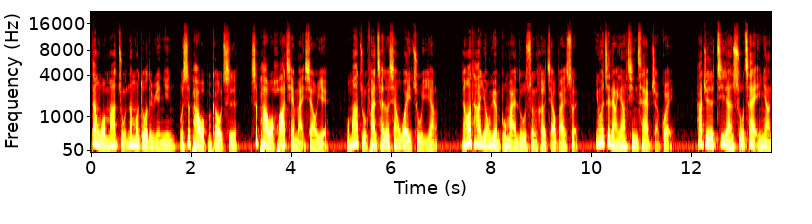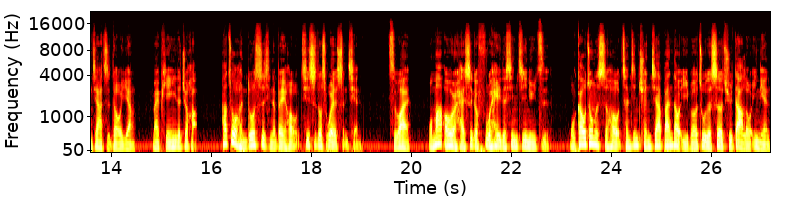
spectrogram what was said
但我妈煮那么多的原因，不是怕我不够吃，是怕我花钱买宵夜。我妈煮饭才都像喂猪一样，然后她永远不买芦笋和茭白笋，因为这两样青菜比较贵。她觉得既然蔬菜营养价值都一样，买便宜的就好。他做很多事情的背后，其实都是为了省钱。此外，我妈偶尔还是个腹黑的心机女子。我高中的时候，曾经全家搬到乙伯住的社区大楼一年，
